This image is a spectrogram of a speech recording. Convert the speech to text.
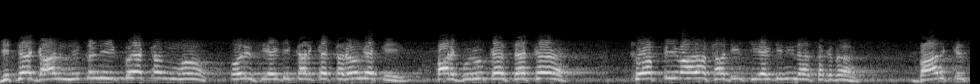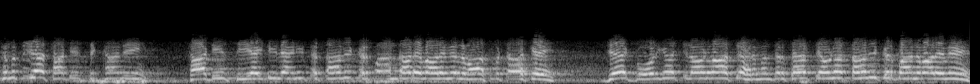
ਜਿੱਥੇ ਗੱਲ ਨਿਕਲਣੀ ਇੱਕੋ ਇੱਕ ਮੂੰਹੋਂ ਉਹਦੀ ਸੀਆਈਡੀ ਕਰਕੇ ਕਰੋਗੇ ਕੀ? ਪਰ ਗੁਰੂ ਕੇ ਸਿੱਖ ਚੋਪੀ ਵਾਲਾ ਸਾਡੀ ਸੀਆਈਡੀ ਨਹੀਂ ਲੈ ਸਕਦਾ। ਬਾਦ ਕਿਸਮਤੀ ਆ ਸਾਡੀ ਸਿੱਖਾਂ ਦੀ। ਸਾਡੀ ਸੀਆਈਡੀ ਲੈਣੀ ਤੇ ਤਾਂ ਵੀ ਕਿਰਪਾਨ ਦਾੜੇ ਵਾਲੇ ਨੇ ਲਵਾਸ ਵਟਾ ਕੇ। ਜੇ ਗੋਲੀਆਂ ਚਲਾਉਣ ਵਾਸਤੇ ਹਰਮੰਦਰ ਸਾਹਿਬ ਤੇ ਆਉਣਾ, ਤਾਂ ਵੀ ਕਿਰਪਾਨ ਵਾਲੇ ਨੇ।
